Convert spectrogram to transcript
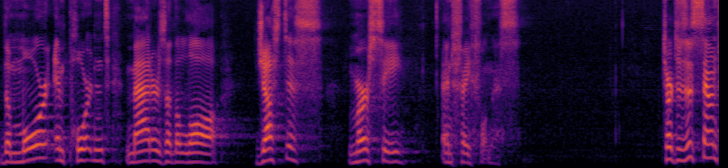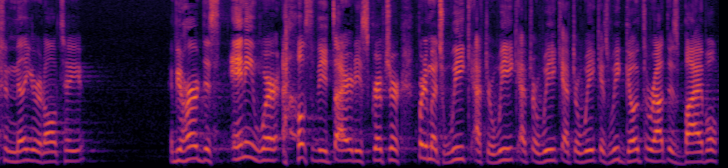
the more important matters of the law justice, mercy, and faithfulness. Church, does this sound familiar at all to you? Have you heard this anywhere else in the entirety of Scripture? Pretty much week after week after week after week as we go throughout this Bible.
